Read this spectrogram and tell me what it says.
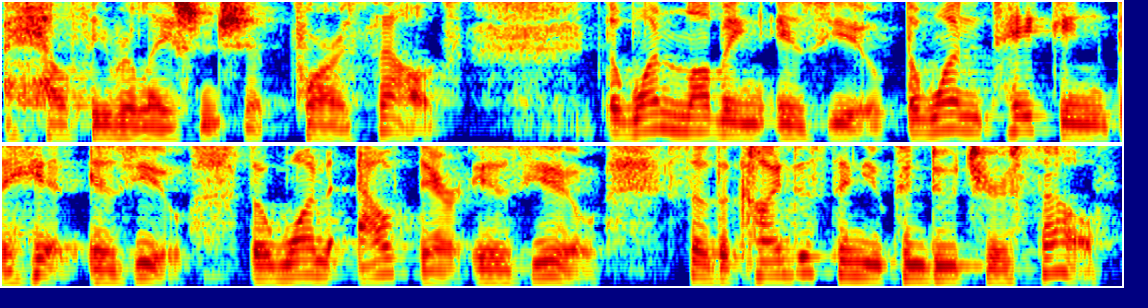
a healthy relationship for ourselves. The one loving is you. The one taking the hit is you. The one out there is you. So the kindest thing you can do to yourself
